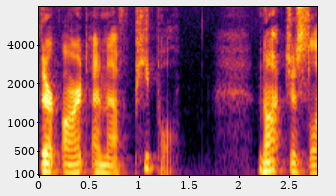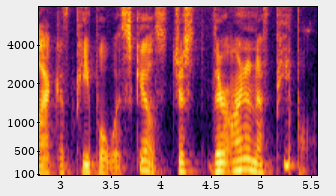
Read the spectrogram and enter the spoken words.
there aren't enough people. Not just lack of people with skills, just there aren't enough people.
